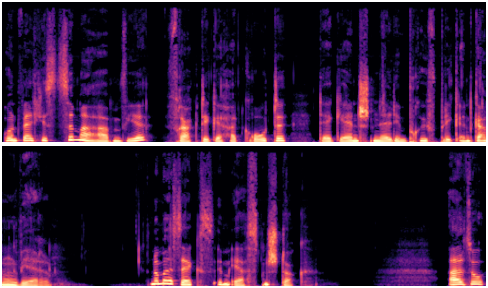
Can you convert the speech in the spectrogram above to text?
Und welches Zimmer haben wir? fragte Gerhard Grote, der gern schnell dem Prüfblick entgangen wäre. Nummer sechs im ersten Stock. Also,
